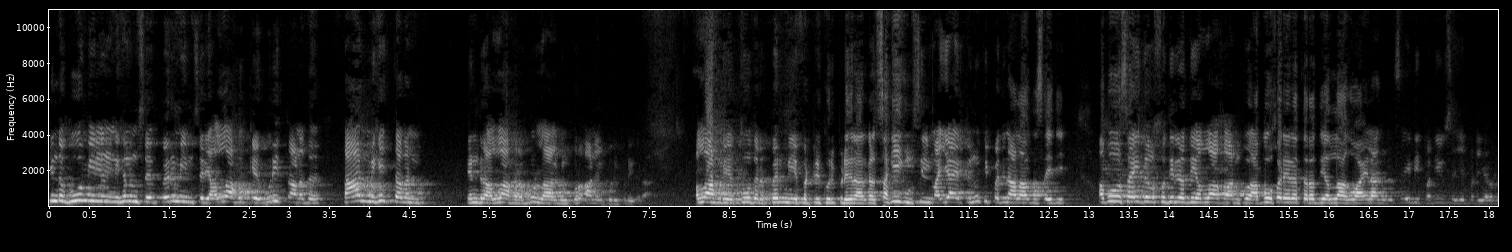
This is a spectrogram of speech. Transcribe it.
இந்த பூமியில் நிகழும் செ- பெருமையும் சரி அல்லாஹுக்கே உரித்தானது தான் மிகைத்தவன் என்று அல்லாஹ் ரபுல் ஆலமின் குர்ஆனில் குறிப்பிடுகிறார். அல்லாஹுடைய தூதர் பெருமையை பற்றி குறிப்பிடுகிறார்கள். சஹீஹ் முஸ்லிம் ஐயாயிரத்தி நூத்தி பதினாலாவது செய்தி. அபூ சைத் அல் ஹுதிர் ரதி அல்லாஹ் அபு ஹரேரத் ரதி அல்லாஹ் வாயிலாக இந்த செய்தி பதிவு செய்யப்படுகிறது.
